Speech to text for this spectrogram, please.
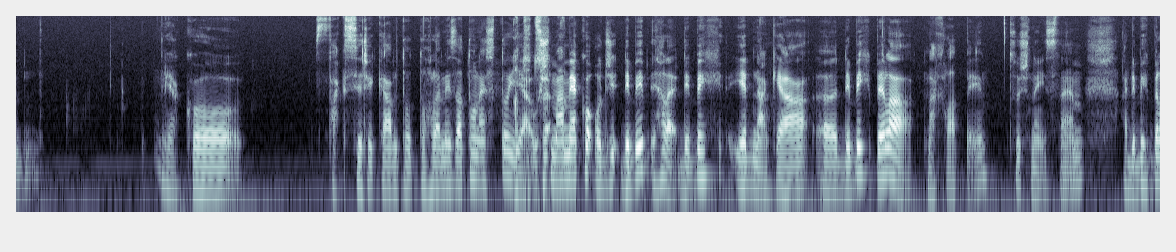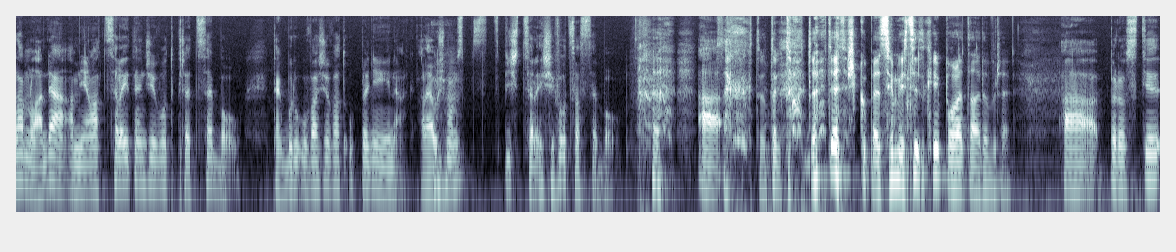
uh, jako fakt si říkám, to, tohle mi za to nestojí. To, já už mám jako odži- kdyby, hele, kdybych jednak já, eh, kdybych byla na chlapy, což nejsem, a kdybych byla mladá a měla celý ten život před sebou, tak budu uvažovat úplně jinak. Ale já už mm-hmm. mám spíš celý život za sebou. a... to, tak to, to, to je trošku pesimistický pohled, ale dobře. A prostě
